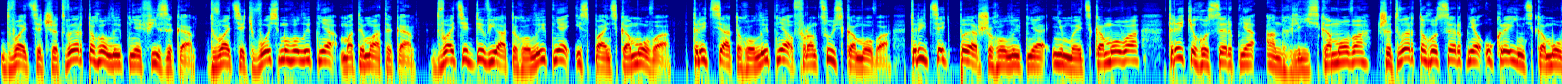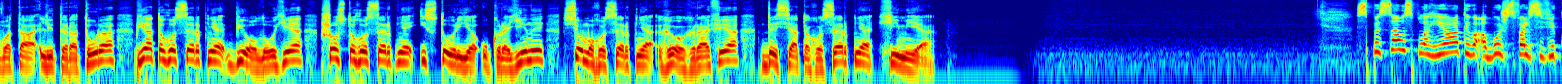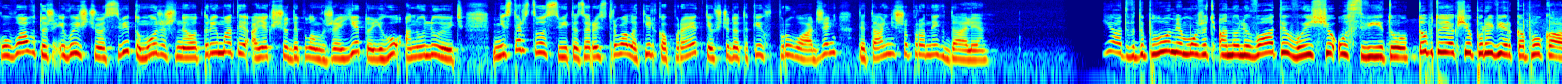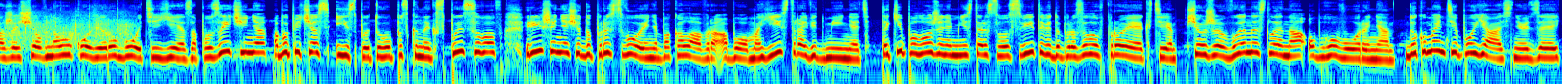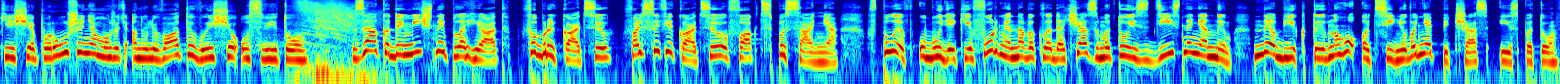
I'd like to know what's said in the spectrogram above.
24 липня фізика, 28 липня математика, 29 липня іспанська мова, 30 липня французька мова, 31 липня німецька мова, 3 серпня англійська мова, 4 серпня українська мова та література, 5 серпня біологія, 6 серпня історія України, 7 серпня географія, 10 серпня хімія. Списав, сплагіатив або ж сфальсифікував, тож і вищу освіту можеш не отримати, а якщо диплом вже є, то його анулюють. Міністерство освіти зареєструвало кілька проєктів щодо таких впроваджень. Детальніше про них далі. Яд в дипломі можуть анулювати вищу освіту. Тобто, якщо перевірка покаже, що в науковій роботі є запозичення, або під час іспиту випускник списував, рішення щодо присвоєння бакалавра або магістра відмінять. Такі положення Міністерство освіти відобразило в проєкті, що вже винесли на обговорення. Документі пояснюють, за які ще порушення можуть анулювати вищу освіту. За академічний плагіат, фабрикацію, фальсифікацію, факт списання, вплив у будь-якій формі на викладача з метою здійснення ним необ'єктивного оцінювання під час іспиту.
